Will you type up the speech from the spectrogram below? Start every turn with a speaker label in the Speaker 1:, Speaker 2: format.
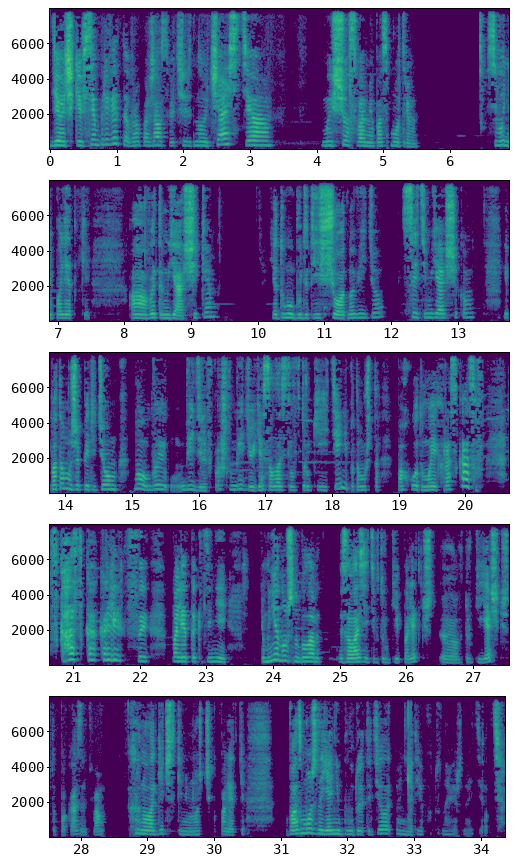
Speaker 1: Девочки, всем привет! Добро пожаловать в очередную часть. Мы еще с вами посмотрим сегодня палетки а, в этом ящике. Я думаю, будет еще одно видео с этим ящиком. И потом уже перейдем, ну, вы видели, в прошлом видео я залазила в другие тени, потому что по ходу моих рассказов, сказка коллекции палеток теней, мне нужно было залазить в другие палетки, э, в другие ящики, чтобы показывать вам хронологически немножечко палетки. Возможно, я не буду это делать. Нет, я буду, наверное, делать.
